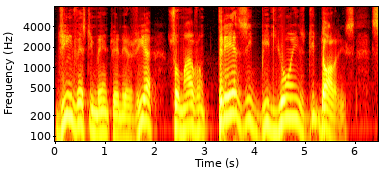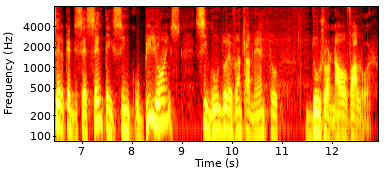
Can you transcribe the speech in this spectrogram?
de investimento em energia somavam 13 bilhões de dólares, cerca de 65 bilhões, segundo o levantamento do jornal Valor.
